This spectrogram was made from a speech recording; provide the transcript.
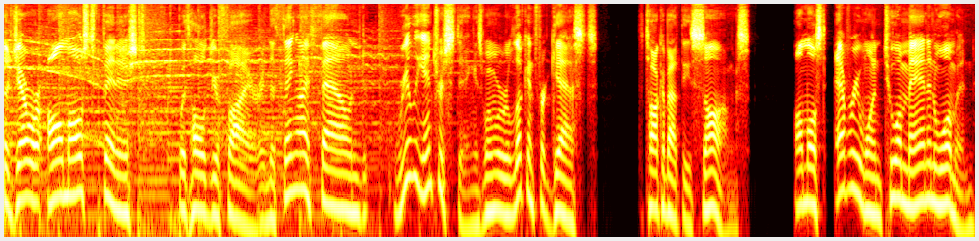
So, Jer, we're almost finished with Hold Your Fire. And the thing I found really interesting is when we were looking for guests to talk about these songs, almost everyone, to a man and woman,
